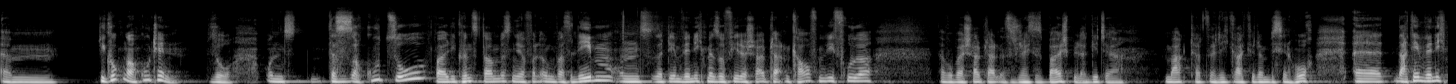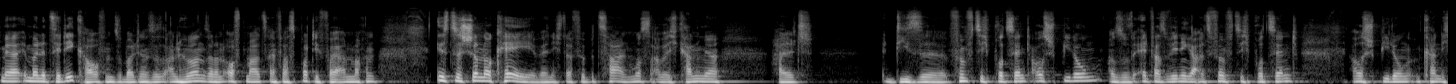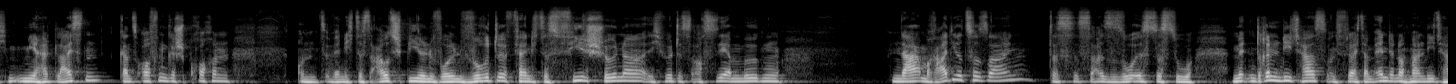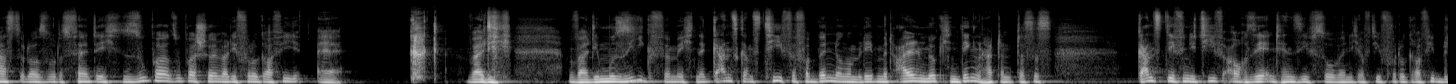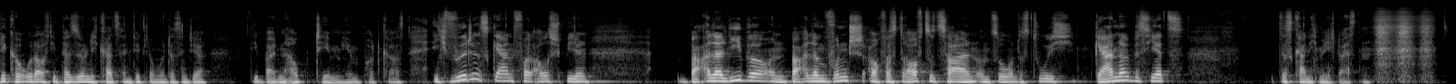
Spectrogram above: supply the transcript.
ähm, die gucken auch gut hin. So. Und das ist auch gut so, weil die Künstler müssen ja von irgendwas leben und seitdem wir nicht mehr so viele Schallplatten kaufen wie früher, ja, wobei Schallplatten ist ein schlechtes Beispiel, da geht der Markt tatsächlich gerade wieder ein bisschen hoch. Äh, nachdem wir nicht mehr immer eine CD kaufen, sobald wir uns das anhören, sondern oftmals einfach Spotify anmachen, ist es schon okay, wenn ich dafür bezahlen muss. Aber ich kann mir halt diese 50% Ausspielung, also etwas weniger als 50% Ausspielung, kann ich mir halt leisten, ganz offen gesprochen. Und wenn ich das ausspielen wollen würde, fände ich das viel schöner. Ich würde es auch sehr mögen, nah am Radio zu sein. Dass es also so ist, dass du mittendrin ein Lied hast und vielleicht am Ende nochmal ein Lied hast oder so. Das fände ich super, super schön, weil die Fotografie, äh, weil die, weil die Musik für mich eine ganz, ganz tiefe Verbindung im Leben mit allen möglichen Dingen hat. Und das ist ganz definitiv auch sehr intensiv so, wenn ich auf die Fotografie blicke oder auf die Persönlichkeitsentwicklung. Und das sind ja die beiden Hauptthemen hier im Podcast. Ich würde es gern voll ausspielen, bei aller Liebe und bei allem Wunsch auch was draufzuzahlen und so. Und das tue ich gerne bis jetzt. Das kann ich mir nicht leisten.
